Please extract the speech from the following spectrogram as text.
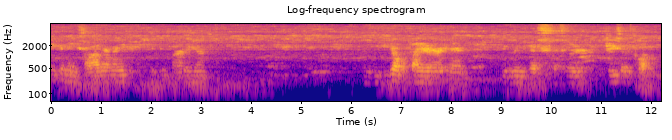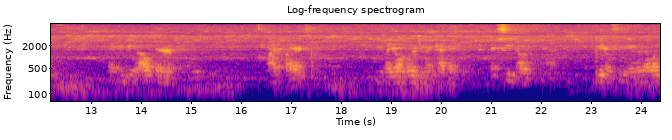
Anything that you saw that night that was bothering you? You built a fire and you believe that's, that's where Teresa was caught. And you were out there by the fire and stuff. You, by your own words, you might oh, got that, that seat out of vehicle seat or whatever that was,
